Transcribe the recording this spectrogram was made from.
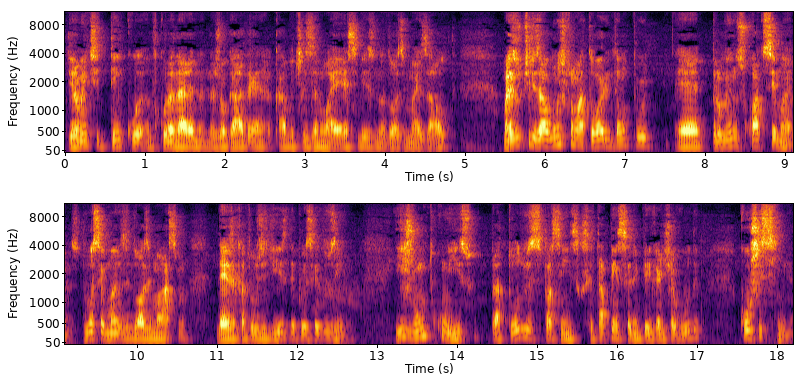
Geralmente tem coronária na jogada, acaba utilizando o AS mesmo na dose mais alta. Mas utilizar algum inflamatório, então, por é, pelo menos 4 semanas. Duas semanas em dose máxima, 10 a 14 dias, depois reduzindo. E junto com isso, para todos esses pacientes que você está pensando em pericardite aguda, colchicina.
